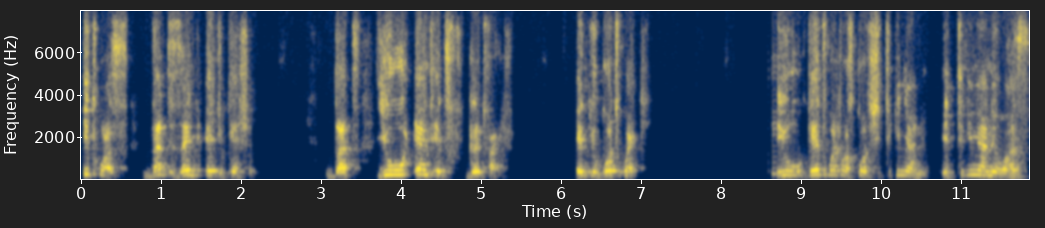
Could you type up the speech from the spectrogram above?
It was that designed education that you end at grade five and you go to work. You get what was called Shitikinyani. Shitikinyani was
